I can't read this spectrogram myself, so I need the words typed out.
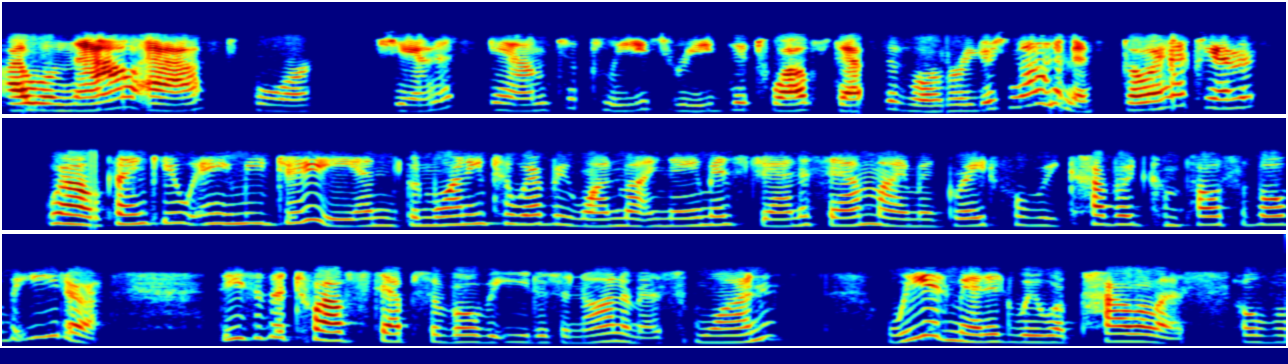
I will now ask for Janice M. to please read the 12 steps of Overeaters Anonymous. Go ahead, Janice. Well, thank you, Amy G. And good morning to everyone. My name is Janice M. I'm a grateful, recovered, compulsive overeater. These are the 12 steps of Overeaters Anonymous. One, we admitted we were powerless over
